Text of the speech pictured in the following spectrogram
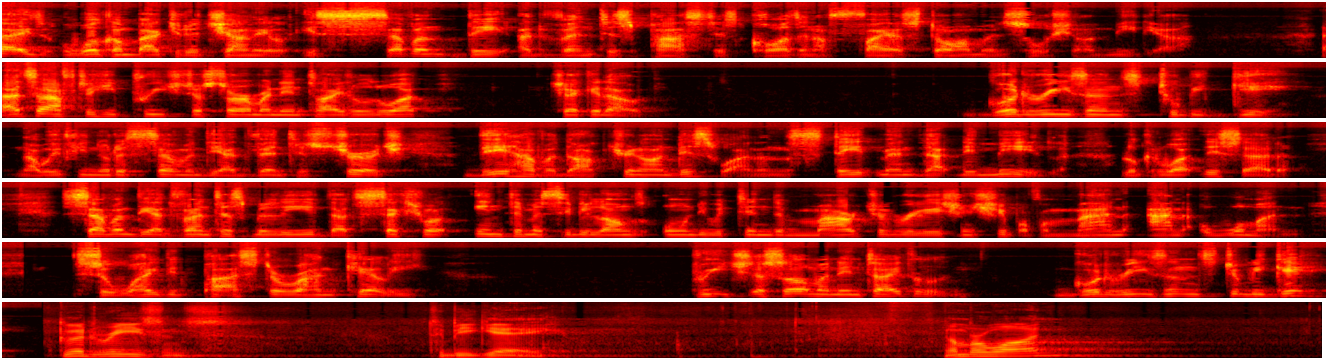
guys, welcome back to the channel. A Seventh day Adventist pastor is causing a firestorm on social media. That's after he preached a sermon entitled What? Check it out. Good reasons to be gay. Now, if you know the Seventh day Adventist Church, they have a doctrine on this one and a statement that they made. Look at what they said. Seventh day Adventists believe that sexual intimacy belongs only within the marital relationship of a man and a woman. So, why did Pastor Ron Kelly? Preached a sermon entitled Good Reasons to Be Gay. Good reasons to be gay. Number one,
